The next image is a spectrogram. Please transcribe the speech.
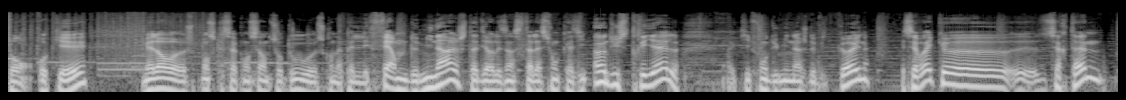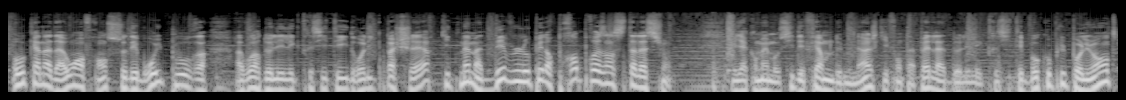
Bon, ok. Mais alors, je pense que ça concerne surtout ce qu'on appelle les fermes de minage, c'est-à-dire les installations quasi industrielles qui font du minage de Bitcoin. Et c'est vrai que certaines, au Canada ou en France, se débrouillent pour avoir de l'électricité hydraulique pas chère, quitte même à développer leurs propres installations. Mais il y a quand même aussi des fermes de minage qui font appel à de l'électricité beaucoup plus polluante,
